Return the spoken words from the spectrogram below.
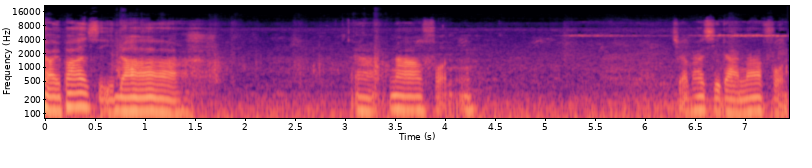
ชายผ้าสีดา หน้าฝนชายผ้าสีดาหน้าฝน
